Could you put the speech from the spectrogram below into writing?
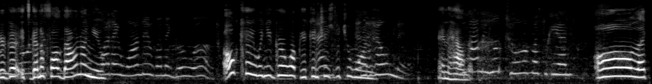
You're go- it's gonna fall down on you. What I wanted when I grow up. Okay, when you grow up, you can choose what you want. And a helmet. And a helmet. Oh, mommy, look, two of us can. Oh, like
